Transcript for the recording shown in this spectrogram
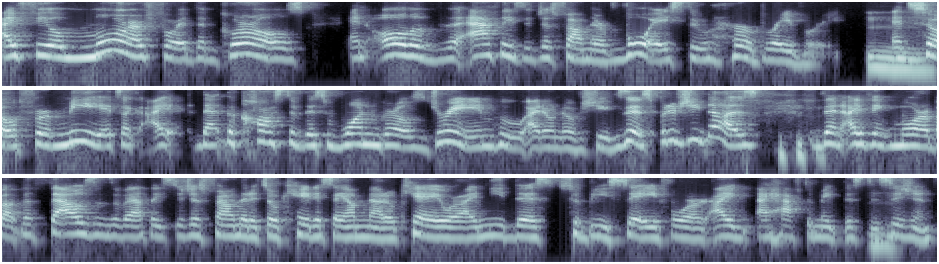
I feel more for the girls and all of the athletes that just found their voice through her bravery. Mm. And so for me, it's like I that the cost of this one girl's dream, who I don't know if she exists, but if she does, then I think more about the thousands of athletes that just found that it's okay to say I'm not okay, or I need this to be safe, or I I have to make this mm-hmm. decision.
